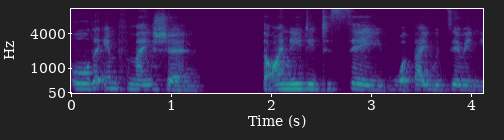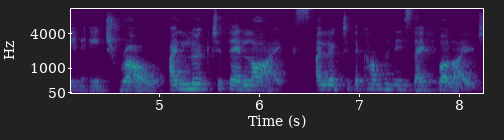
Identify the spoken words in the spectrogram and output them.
all the information that I needed to see what they were doing in each role. I looked at their likes, I looked at the companies they followed,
